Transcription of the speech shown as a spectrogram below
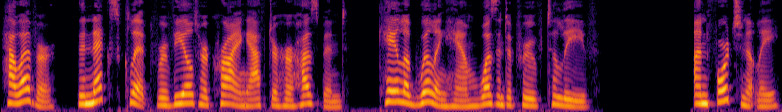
However, the next clip revealed her crying after her husband, Caleb Willingham wasn't approved to leave. Unfortunately,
